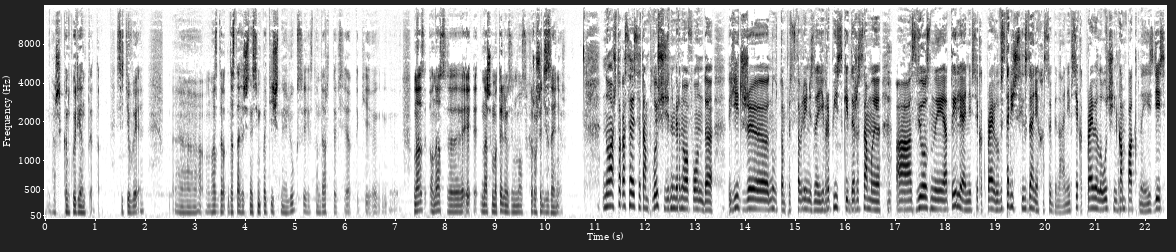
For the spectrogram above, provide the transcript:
наши конкуренты там, сетевые. Э, у нас достаточно симпатичные люксы стандарты все такие. У нас, у нас э, нашим отелем занимался хороший дизайнер. Ну, а что касается там площади номерного фонда, есть же, ну, там, представления, не знаю, европейские, даже самые а, звездные отели, они все, как правило, в исторических зданиях особенно, они все, как правило, очень компактные. И здесь,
